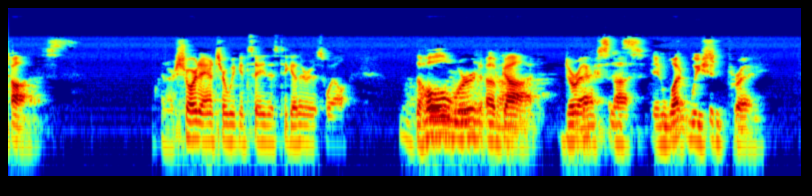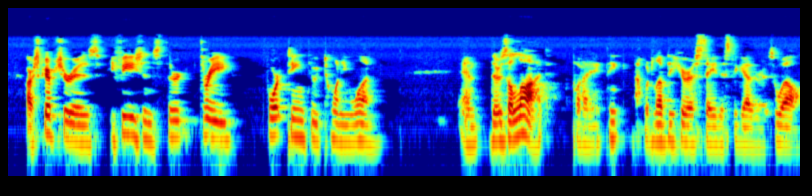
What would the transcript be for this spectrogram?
taught us. And our short answer, we can say this together as well. The whole Word of God directs us in what we should pray. Our scripture is Ephesians 3 14 through 21. And there's a lot, but I think I would love to hear us say this together as well.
